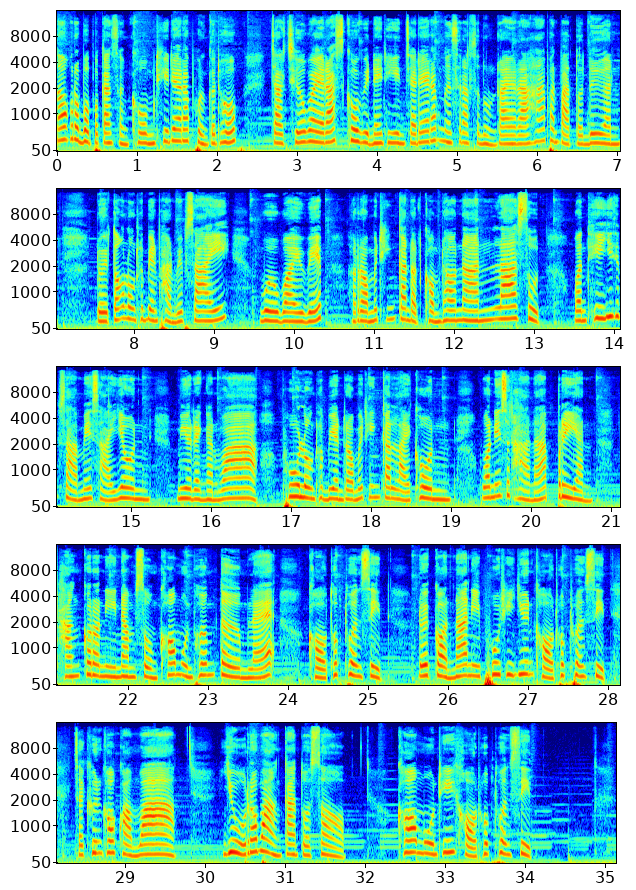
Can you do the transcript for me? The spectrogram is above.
นอกระบบประกันสังคมที่ได้รับผลกระทบ จากเชื้อไวรัสโควิด -19 จะได้รับเงินสนับสนุนรายละ 5,000 บาทต่อเดือน โดยต้องลงทะเบียนผ่านเว็บไซต์ www เราไม่ทิ้งกัน .com เท่านั้น ล่าสุด วันที่ 23 เมษายน มีรายงานว่า ผู้ลงทะเบียนเราไม่ทิ้งกันหลายคน วันนี้สถานะเปลี่ยน ทั้งกรณีนำส่งข้อมูลเพิ่มเติมและ ขอทบทวนสิทธิ์ โดยก่อนหน้านี้ผู้ที่ยื่นขอทบทวนสิทธิ์ จะขึ้นข้อความว่า อยู่ระหว่างการตรวจสอบ ข้อมูลที่ขอทบทวนสิทธิ์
